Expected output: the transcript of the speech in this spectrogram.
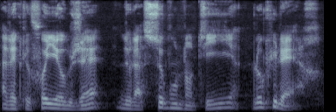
avec le foyer objet de la seconde lentille, l'oculaire.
